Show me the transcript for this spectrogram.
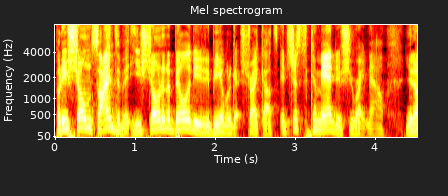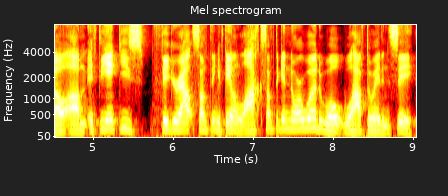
but he's shown signs of it. He's shown an ability to be able to get strikeouts. It's just a command issue right now. You know, um, if the Yankees figure out something, if they unlock something in Norwood, we'll, we'll have to wait and see.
